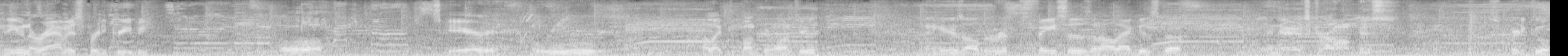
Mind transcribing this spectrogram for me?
And even the rabbit's pretty creepy. Oh, scary. Ooh. I like the pumpkin one too. And here's all the ripped faces and all that good stuff. And there's Krampus. It's pretty cool.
